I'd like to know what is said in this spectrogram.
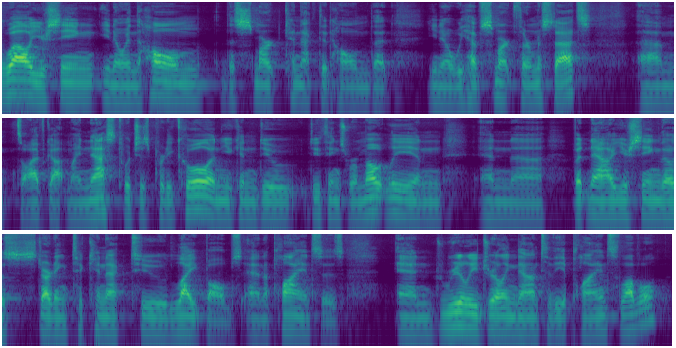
well, you're seeing, you know, in the home, the smart connected home that, you know, we have smart thermostats. Um, so I've got my Nest, which is pretty cool, and you can do do things remotely and and uh, but now you're seeing those starting to connect to light bulbs and appliances and really drilling down to the appliance level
